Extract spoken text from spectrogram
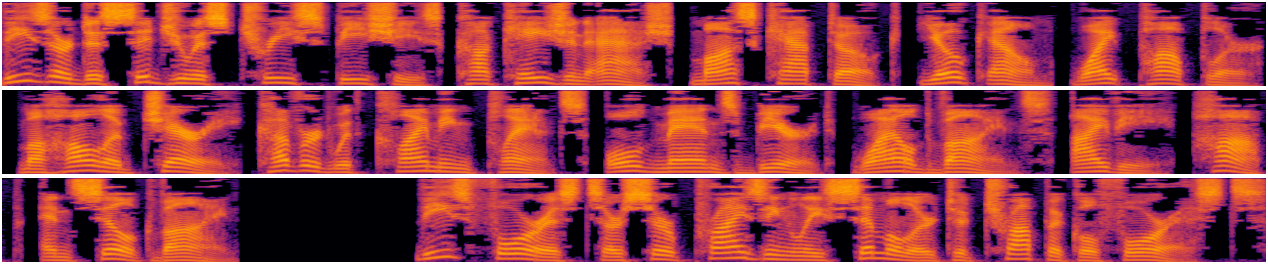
These are deciduous tree species Caucasian ash, moss-capped oak, yoke elm, white poplar, Mahaleb cherry covered with climbing plants, old man's beard, wild vines, ivy, hop, and silk vine. These forests are surprisingly similar to tropical forests.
